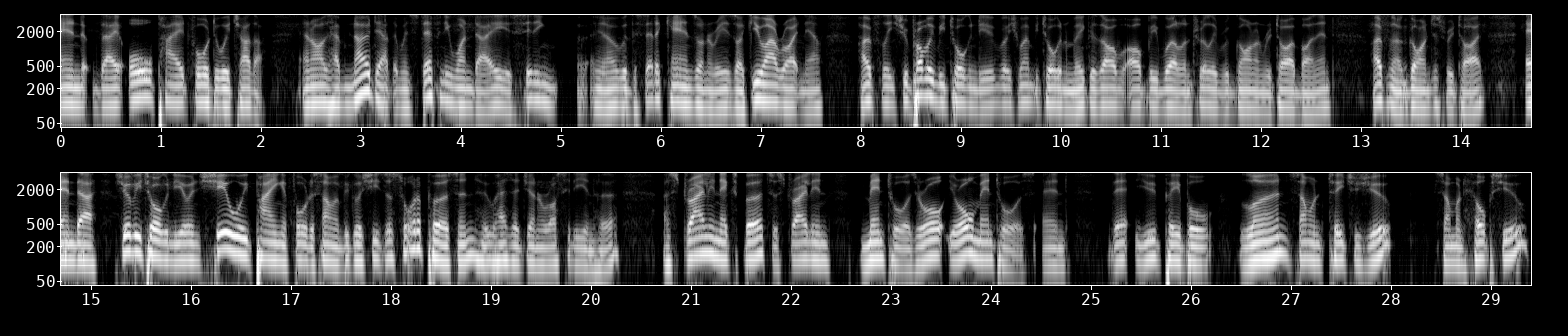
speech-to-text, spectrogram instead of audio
and they all pay it forward to each other. And I have no doubt that when Stephanie one day is sitting, uh, you know, with a set of cans on her ears like you are right now, hopefully she'll probably be talking to you, but she won't be talking to me because I'll, I'll be well and truly gone and retired by then. Hopefully not gone, just retired. And uh, she'll be talking to you and she'll be paying it forward to someone because she's the sort of person who has a generosity in her. Australian experts, Australian mentors, you're all, you're all mentors. And that you people learn, someone teaches you, someone helps you,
